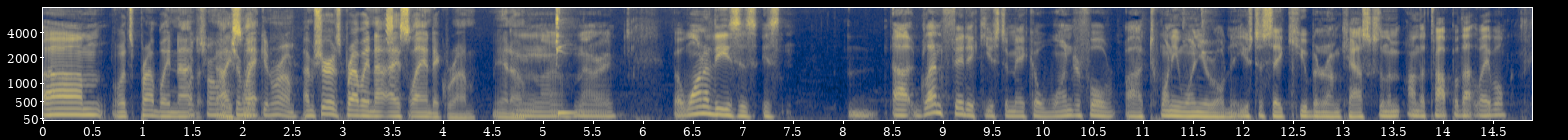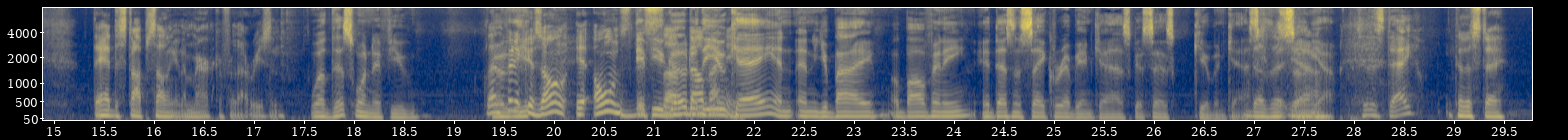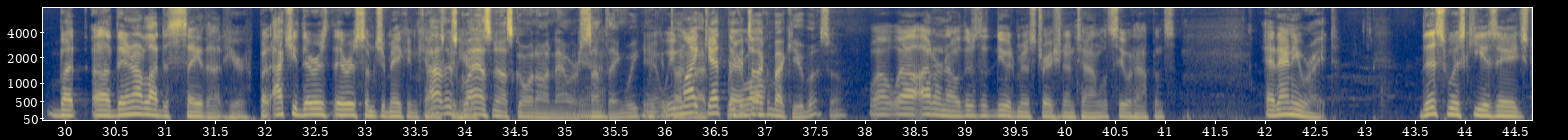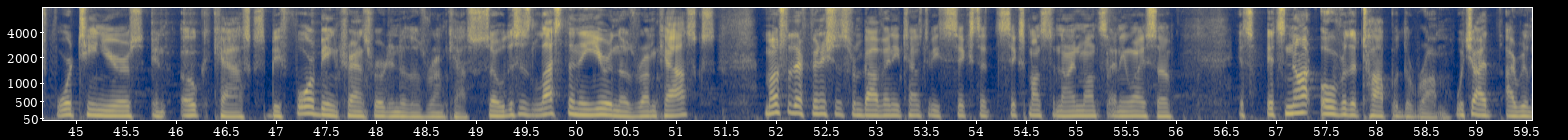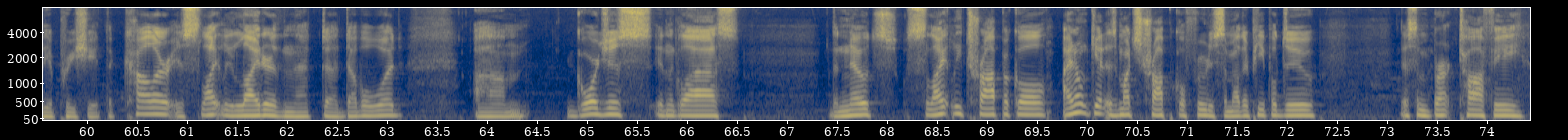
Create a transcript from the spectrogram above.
Um, well, it's probably not. What's wrong with Iceland- Jamaican rum? I'm sure it's probably not Icelandic rum. You know, mm, No, no, right. But one of these is is uh, Glenfiddich used to make a wonderful uh, 21 year old, and it used to say Cuban rum casks on the on the top of that label. They had to stop selling it in America for that reason. well, this one, if you Glenn Go to Fiddick the- is own it owns this. if you uh, go to the UK and, and you buy a Balvenie, it doesn't say Caribbean cask; it says Cuban cask. Does it? So, Yeah. yeah. To this day, to this day, but uh, they're not allowed to say that here. But actually, there is there is some Jamaican cask. Ah, there's in here. glasnost going on now, or something. We, Yeah, can we talk might about- get there. We can Well- talk about Cuba. So Well, well, I don't know. There's a new administration in town. Let's see what happens. At any rate, this whiskey is aged 14 years in oak casks before being transferred into those rum casks. So this is less than a year in those rum casks. Most of their finishes from Balvenie tends to be six to six months to nine months anyway. So it's it's not over the top with the rum, which I I really appreciate. The color is slightly lighter than that uh, double wood. Um, gorgeous in the glass. The notes slightly tropical. I don't get as much tropical fruit as some other people do. There's some burnt toffee,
